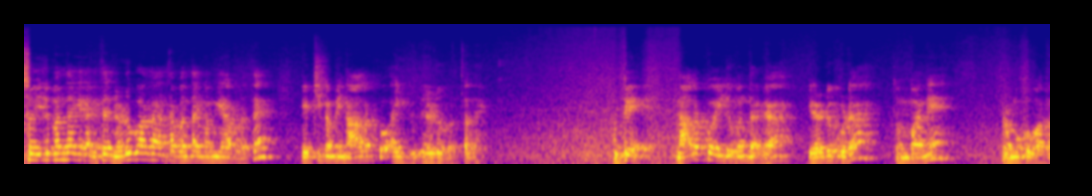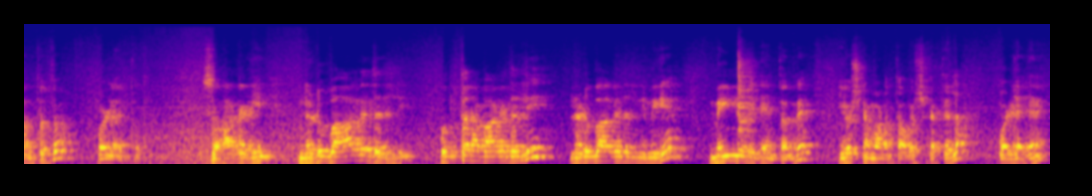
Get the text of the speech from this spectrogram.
ಸೊ ಇಲ್ಲಿ ಬಂದಾಗ ಏನಾಗುತ್ತೆ? ನಡುಭಾಗ ಅಂತ ಬಂದಾಗ ನಮ್ಗೆ ಏನಾಗ್ಬಿಡುತ್ತೆ ಹೆಚ್ಚು ಕಮ್ಮಿ ನಾಲ್ಕು, ಐದು, ಎರಡು ಬರ್ತದೆ. ಓಕೆ ನಾಲ್ಕು, ಐದು ಬಂದಾಗ ಎರಡು ಕೂಡ ತುಂಬಾ ಪ್ರಮುಖವಾದಂಥದ್ದು, ಒಳ್ಳೆಯಂಥದ್ದು. ಸೊ ಹಾಗಾಗಿ ನಡುಭಾಗದಲ್ಲಿ, ಉತ್ತರ ಭಾಗದಲ್ಲಿ ನಡುಭಾಗದಲ್ಲಿ ನಿಮಗೆ ಮೈನ್ ಡೋರ್ ಇದೆ ಅಂತಂದರೆ ಯೋಚನೆ ಮಾಡೋಂಥ ಅವಶ್ಯಕತೆ ಇಲ್ಲ. ಒಳ್ಳೆಯದೇ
